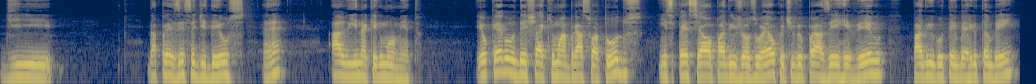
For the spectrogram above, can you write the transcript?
de da presença de Deus né, ali naquele momento. Eu quero deixar aqui um abraço a todos, em especial ao Padre Josuel, que eu tive o prazer em revê-lo, Padre Gutenberg também,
